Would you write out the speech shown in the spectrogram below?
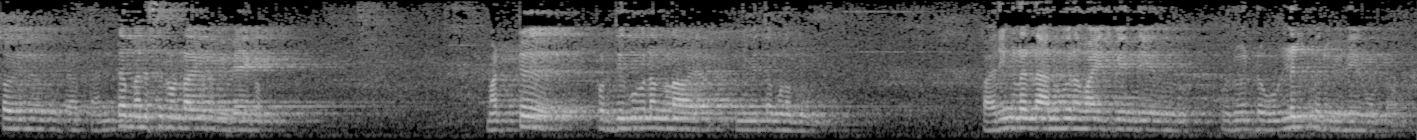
സ്വവിവേക തന്റെ മനസ്സിലുണ്ടായ ഒരു വിവേകം. മറ്റ് പ്രതികൂലങ്ങളായ നിമിത്തങ്ങളൊന്നും. കാര്യങ്ങളെല്ലാം അനുകൂലമായിരിക്കുകയും ചെയ്യുന്നു ഉള്ളിൽ ഒരു വിവേകമുണ്ടാവും.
